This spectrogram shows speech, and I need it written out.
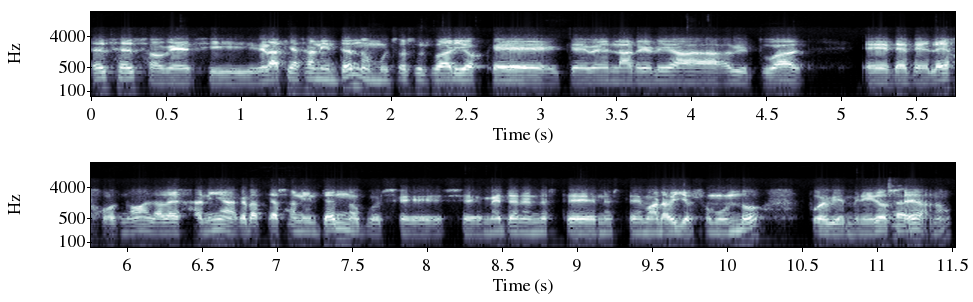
es eso, que si gracias a Nintendo muchos usuarios que, que ven la realidad virtual eh, desde lejos, ¿no? En la lejanía, gracias a Nintendo, pues se meten en este, en este maravilloso mundo, pues bienvenido sea, ¿no?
